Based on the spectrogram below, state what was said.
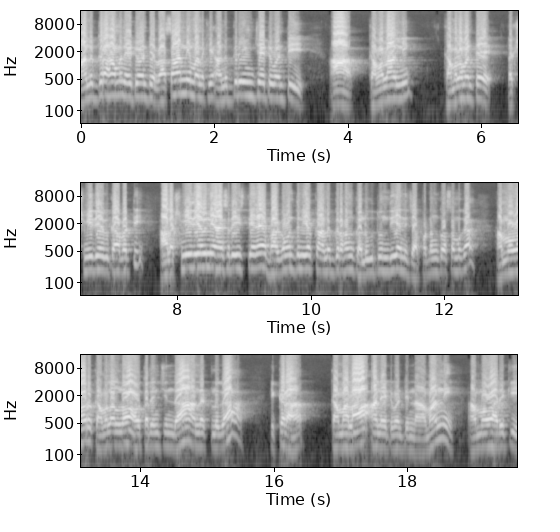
అనుగ్రహం అనేటువంటి రసాన్ని మనకి అనుగ్రహించేటువంటి ఆ కమలాన్ని కమలం అంటే లక్ష్మీదేవి కాబట్టి ఆ లక్ష్మీదేవిని ఆశ్రయిస్తేనే భగవంతుని యొక్క అనుగ్రహం కలుగుతుంది అని చెప్పడం కోసముగా అమ్మవారు కమలంలో అవతరించిందా అన్నట్లుగా ఇక్కడ కమల అనేటువంటి నామాన్ని అమ్మవారికి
